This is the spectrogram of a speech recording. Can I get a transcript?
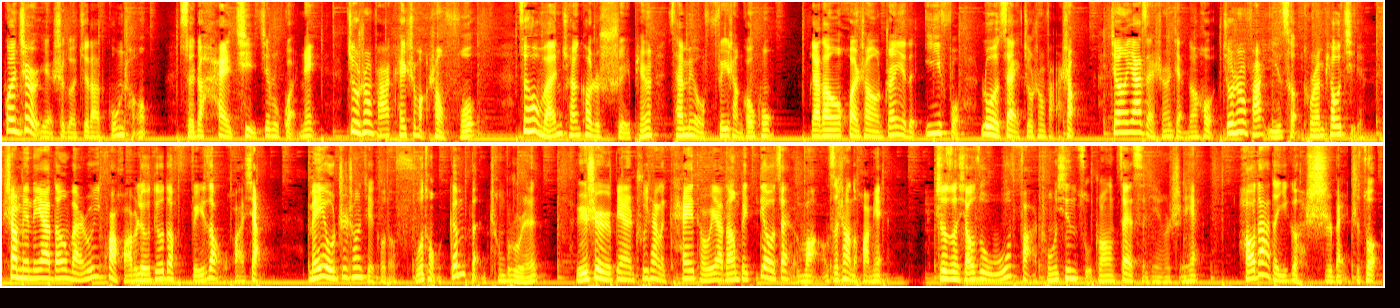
灌气儿也是个巨大的工程。随着氦气进入管内，救生筏开始往上浮，最后完全靠着水平才没有飞上高空。亚当换上专业的衣服，落在救生筏上，将压载绳剪断后，救生筏一侧突然飘起，上面的亚当宛如一块滑不溜丢的肥皂滑下，没有支撑结构的浮筒根本撑不住人，于是便出现了开头亚当被吊在网子上的画面。制作小组无法重新组装，再次进行实验，好大的一个失败之作。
